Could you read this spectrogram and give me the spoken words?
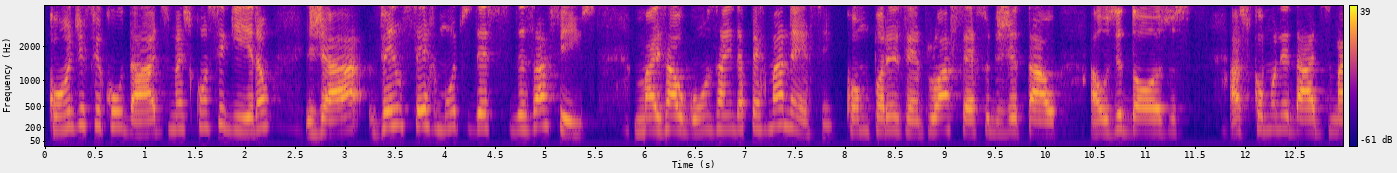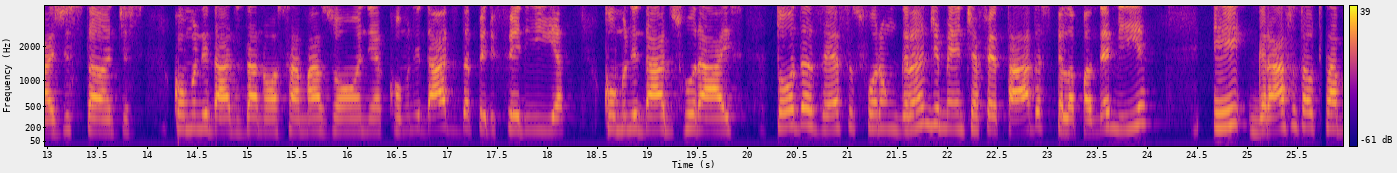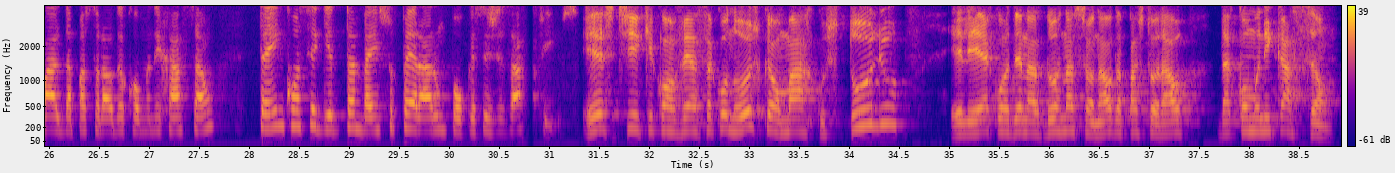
com dificuldades, mas conseguiram já vencer muitos desses desafios mas alguns ainda permanecem, como, por exemplo, o acesso digital aos idosos, às comunidades mais distantes, comunidades da nossa Amazônia, comunidades da periferia, comunidades rurais, todas essas foram grandemente afetadas pela pandemia e, graças ao trabalho da Pastoral da Comunicação, tem conseguido também superar um pouco esses desafios. Este que conversa conosco é o Marcos Túlio, ele é coordenador nacional da Pastoral da Comunicação.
